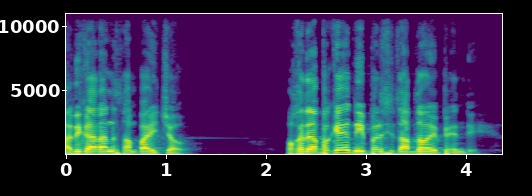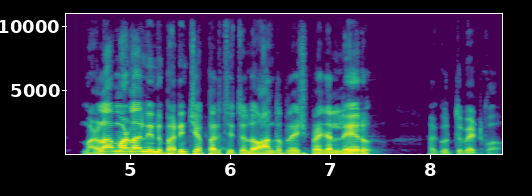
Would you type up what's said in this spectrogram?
అధికారాన్ని సంపాదించావు. ఒక దెబ్బకే నీ పరిస్థితి అర్థమైపోయింది. మళ్ళా మళ్ళా నిన్ను భరించే పరిస్థితుల్లో ఆంధ్రప్రదేశ్ ప్రజలు లేరు. అది గుర్తుపెట్టుకో.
